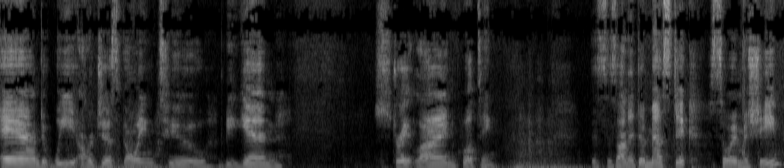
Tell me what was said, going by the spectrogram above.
And we are just going to begin straight line quilting. This is on a domestic sewing machine.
